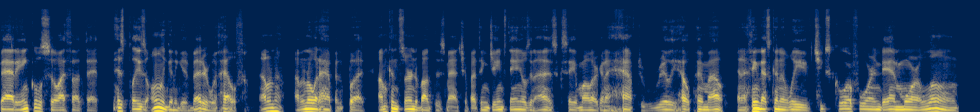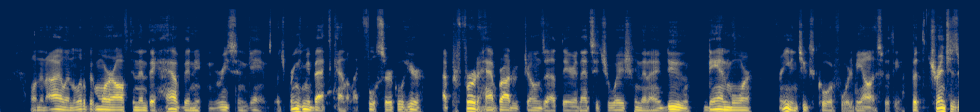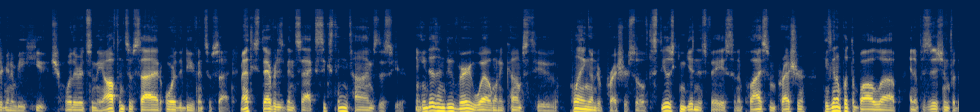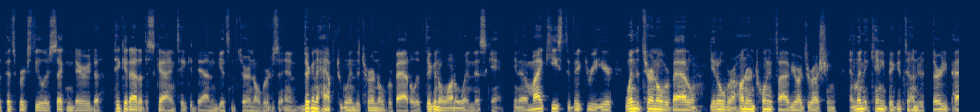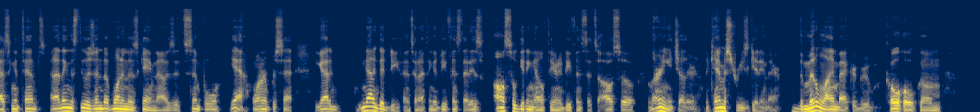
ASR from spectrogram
bad ankle, so I thought that his play is only going to get better with health. I don't know. I don't know what happened, but I'm concerned about this matchup. I think James Daniels and Isaac Seumalo are going to have to really help him out. And I think that's going to leave Chuks Okorafor and Dan Moore alone on an island a little bit more often than they have been in recent games, which brings me back to kind of like full circle here. I prefer to have Broderick Jones out there in that situation than I do Dan Moore or even Chuks Okorafor, to be honest with you. But the trenches are going to be huge, whether it's in the offensive side or the defensive side. Matthew Stafford has been sacked 16 times this year, and he doesn't do very well when it comes to playing under pressure. So if the Steelers can get in his face and apply some pressure, He's going to put the ball up in a position for the Pittsburgh Steelers secondary to pick it out of the sky and take it down and get some turnovers. And they're going to have to win the turnover battle if they're going to want to win this game. You know, my keys to victory here win the turnover battle, get over 125 yards rushing, and limit Kenny Pickett to under 30 passing attempts. And I think the Steelers end up winning this game. Now, is it simple? Yeah, 100%. You got to got a good defense, and I think a defense that is also getting healthier and a defense that's also learning each other. The chemistry is getting there. The middle linebacker group, Cole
